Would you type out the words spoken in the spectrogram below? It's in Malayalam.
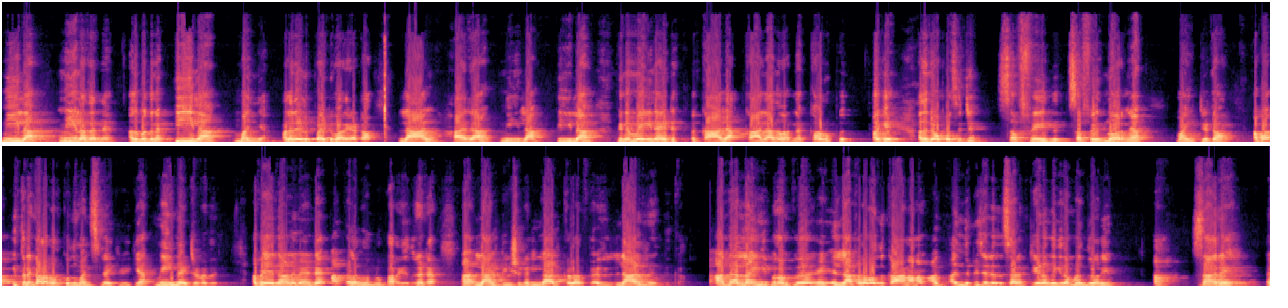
നീല നീല തന്നെ. അതുപോലെ തന്നെ പീല മഞ്ഞ. വളരെ എളുപ്പമായിട്ട് പറയാം കേട്ടോ. ലാൽ ഹര നീല പീല. പിന്നെ മെയിൻ ആയിട്ട് കാല. കാല എന്ന് പറഞ്ഞ കറുപ്പ്. ഓക്കെ അതിന്റെ ഓപ്പോസിറ്റ് സഫേദ്. സഫേദ് എന്ന് പറഞ്ഞ വൈറ്റ് കേട്ടോ. അപ്പൊ ഇത്തരം കളറൊക്കെ ഒന്ന് മനസ്സിലാക്കി വെക്കുക. മെയിൻ ആയിട്ടുള്ളത്. അപ്പൊ ഏതാണ് വേണ്ടത്? ആ കളർ നമ്മൾ പറയുന്നത് കേട്ടോ. ആ ലാൽ ടീഷർട്ട് അല്ലെങ്കിൽ ലാൽ കളർ ലാൽ രംഗ്. അതല്ല ഇനിയിപ്പോ നമുക്ക് എല്ലാ കളറും ഒന്ന് കാണണം. എന്നിട്ട് സെലക്ട് ചെയ്യണമെന്നെങ്കിൽ നമ്മൾ എന്ത് പറയും? ആ സാരേ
